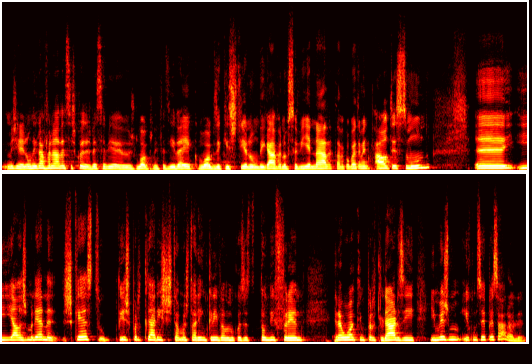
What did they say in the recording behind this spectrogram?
imagina, não ligava nada a essas coisas, nem sabia os blogs, nem fazia ideia que blogs aqui existiam, não ligava, não sabia nada, estava completamente out desse mundo. Uh, e elas, Mariana, esquece, tu podias partilhar isto, isto é uma história incrível, é uma coisa tão diferente, era ótimo partilhares. E, e mesmo, eu comecei a pensar: olha,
